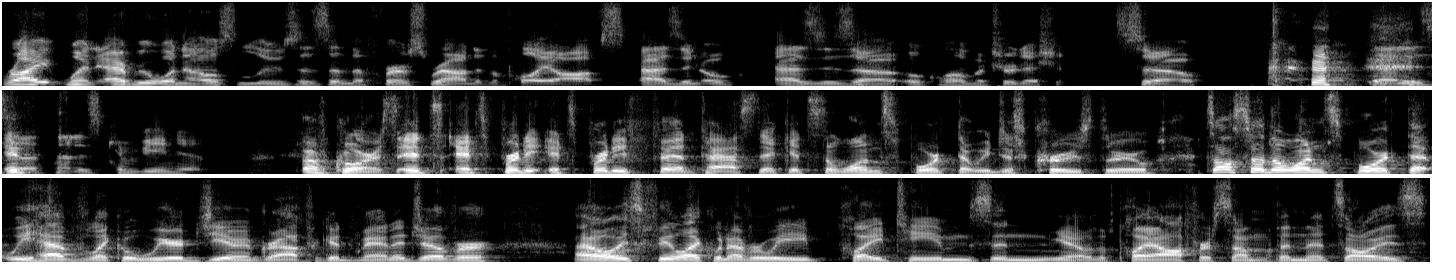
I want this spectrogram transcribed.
right when everyone else loses in the first round of the playoffs, as in as is a Oklahoma tradition. So that is it, uh, that is convenient. Of course, it's it's pretty it's pretty fantastic. It's the one sport that we just cruise through. It's also the one sport that we have like a weird geographic advantage over. I always feel like whenever we play teams in you know the playoff or something, it's always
